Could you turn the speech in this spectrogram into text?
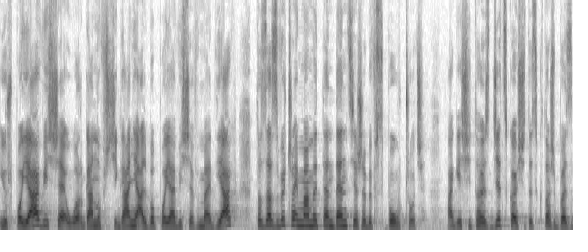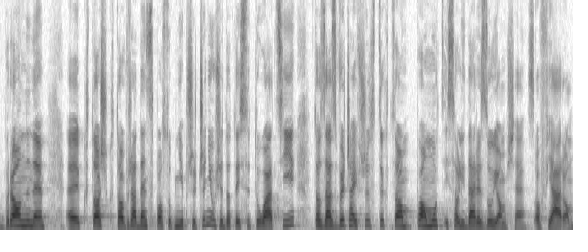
już pojawi się u organów ścigania albo pojawi się w mediach, to zazwyczaj mamy tendencję, żeby współpracować współczuć. Tak? Jeśli to jest dziecko, jeśli to jest ktoś bezbronny, e, ktoś, kto w żaden sposób nie przyczynił się do tej sytuacji, to zazwyczaj wszyscy chcą pomóc i solidaryzują się z ofiarą.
